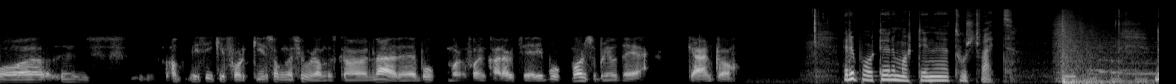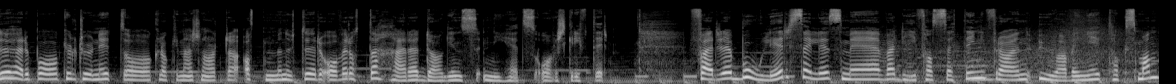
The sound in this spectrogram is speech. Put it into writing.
Og at hvis ikke folk i Sogn og Fjordane skal lære bokmål og få en karakter i bokmål, så blir jo det gærent òg. Reporter Martin Torstveit. Du hører på Kulturnytt, og klokken er snart 18 minutter over åtte. Her er dagens nyhetsoverskrifter. Færre boliger selges med verdifastsetting fra en uavhengig takstmann.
